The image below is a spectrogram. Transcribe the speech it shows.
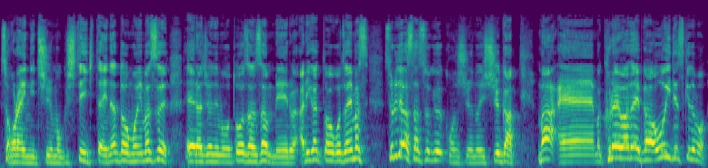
そこら辺に注目していきたいなと思います。えーラジオネームお父さんさん、メールありがとうございます。それでは早速、今週の一週間、まあ、えーまあ暗い話題が多いですけども、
